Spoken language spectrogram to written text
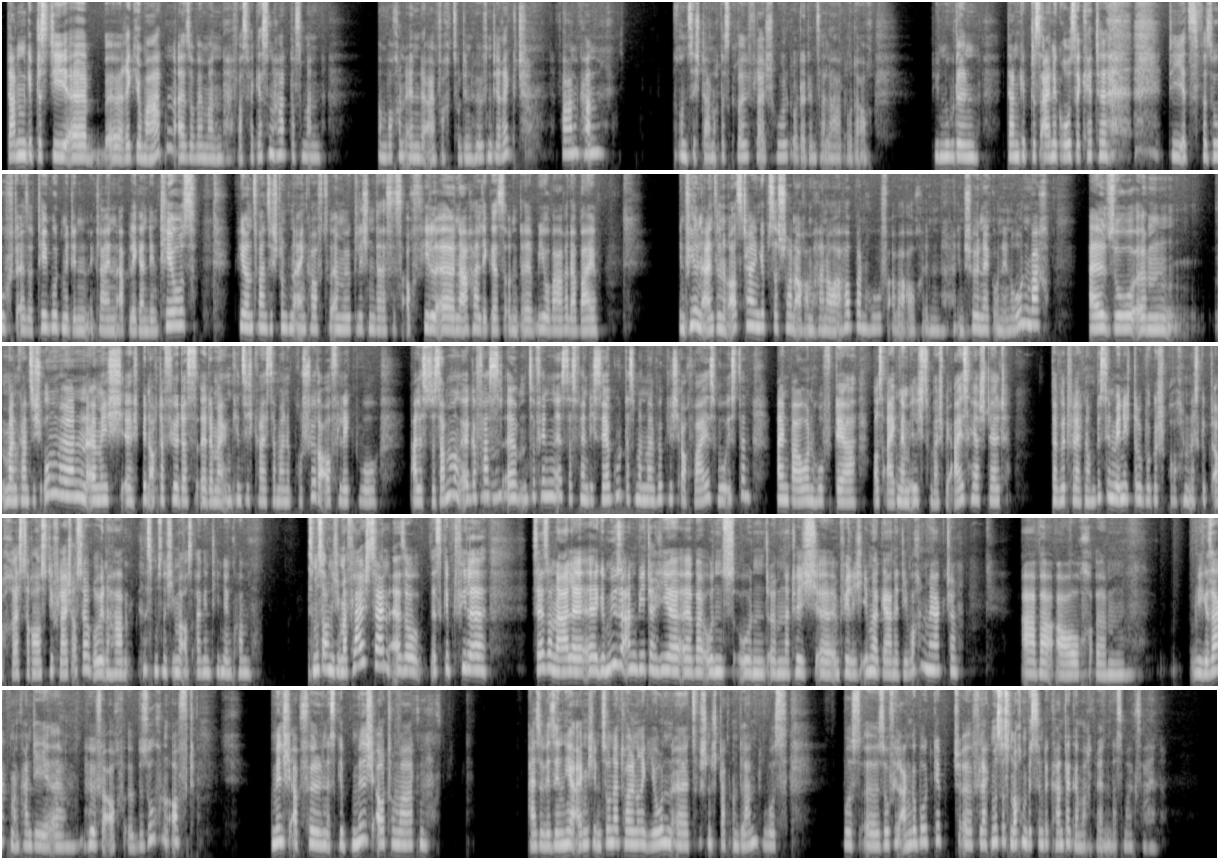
Dann gibt es die äh, Regiomaten, also wenn man was vergessen hat, dass man am Wochenende einfach zu den Höfen direkt fahren kann und sich da noch das Grillfleisch holt oder den Salat oder auch die Nudeln. Dann gibt es eine große Kette, die jetzt versucht, also Teegut mit den kleinen Ablegern, den Theos, 24 Stunden Einkauf zu ermöglichen. Da ist auch viel äh, Nachhaltiges und äh, Bioware dabei. In vielen einzelnen Ortsteilen gibt es das schon, auch am Hanauer Hauptbahnhof, aber auch in, in Schöneck und in Rodenbach. Also ähm, man kann sich umhören. Ähm, ich, ich, bin auch dafür, dass äh, der Main-Kinzig-Kreis da mal eine Broschüre auflegt, wo alles zusammengefasst mhm. äh, zu finden ist. Das fände ich sehr gut, dass man mal wirklich auch weiß, wo ist denn ein Bauernhof, der aus eigener Milch zum Beispiel Eis herstellt. Da wird vielleicht noch ein bisschen wenig drüber gesprochen. Es gibt auch Restaurants, die Fleisch aus der Rhön haben. Es muss nicht immer aus Argentinien kommen. Es muss auch nicht immer Fleisch sein. Also es gibt viele saisonale äh, Gemüseanbieter hier äh, bei uns und ähm, natürlich äh, empfehle ich immer gerne die Wochenmärkte. Aber auch, ähm, wie gesagt, man kann die äh, Höfe auch äh, besuchen oft. Milch abfüllen, es gibt Milchautomaten. Also wir sind hier eigentlich in so einer tollen Region äh, zwischen Stadt und Land, wo es wo es so viel Angebot gibt. Vielleicht muss es noch ein bisschen bekannter gemacht werden, das mag sein.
